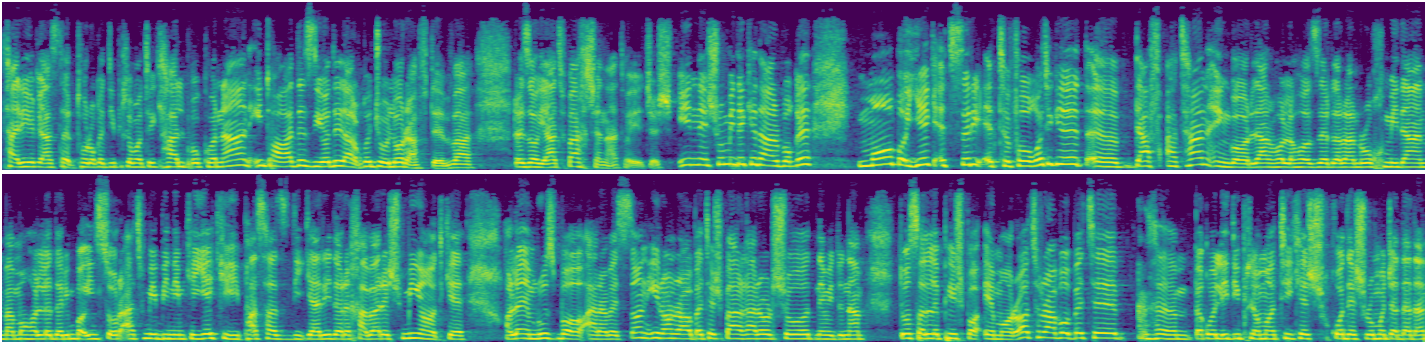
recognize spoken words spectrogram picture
طریقی از طرق دیپلماتیک حل بکنن این تا حد زیادی در واقع جلو رفته و رضایت بخش نتایجش. این نشون میده که در واقع ما با یک سری اتفاقاتی که دفعتا انگار در حال حاضر دارن رخ میدن و ما حالا داریم با این سرعت می‌بینیم که یکی پس از دیگری داره خبرش میاد که حالا امروز با عربستان ایران روابطش برقرار شد نمی‌دونم دو سال پیش با امارات روابط به قولی دیپلماتیکش خودش رو مجددا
